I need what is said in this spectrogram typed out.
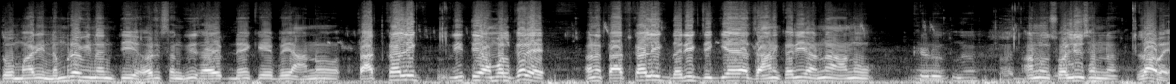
તો મારી નમ્ર વિનંતી હરસંઘવી સાહેબને કે ભાઈ આનો તાત્કાલિક રીતે અમલ કરે અને તાત્કાલિક દરેક જગ્યાએ જાણ કરી અને આનું ખેડૂતને. આનું સોલ્યુશન લાવે.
